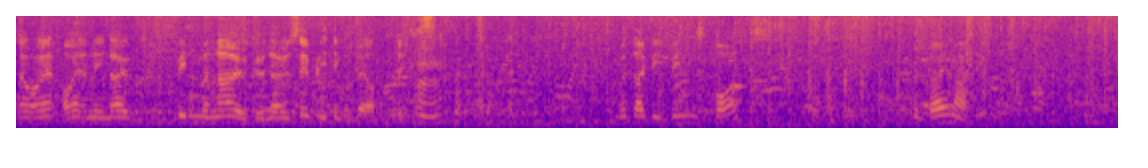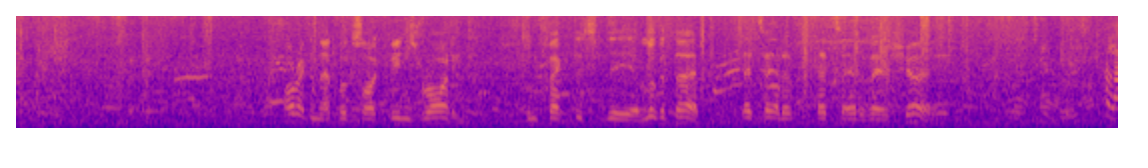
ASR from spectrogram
No, I, I only know Vin Minogue, who knows everything about this. Mm-hmm. Would they be Vin's bikes? Good day, mate. I reckon that looks like Vin's riding. In fact, it's there. Look at that. That's out of that's out of our show. Hello.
